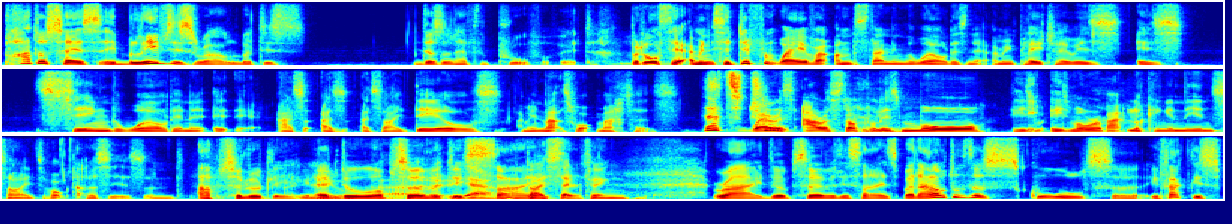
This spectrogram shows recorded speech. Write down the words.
Plato says he believes it's round, but he's, he doesn't have the proof of it. But also, I mean, it's a different way of understanding the world, isn't it? I mean, Plato is is seeing the world in it, it as as as ideals. I mean, that's what matters. That's true. Whereas Aristotle is more he's he's more about looking in the insides of octopuses and Absolutely, you know, and do uh, yeah, science. uh, dissecting. Right, the observative science. But out of the schools, uh, in fact, it's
